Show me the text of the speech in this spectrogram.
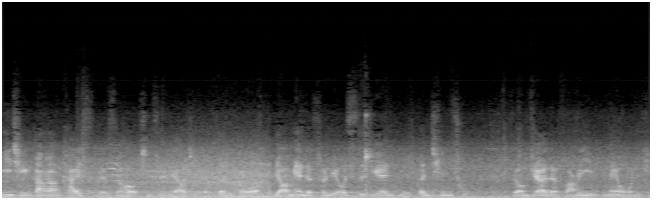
疫情刚刚开始的时候，其实了解的更多，表面的存留时间也更清楚。所以我们现在的防疫没有问题。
